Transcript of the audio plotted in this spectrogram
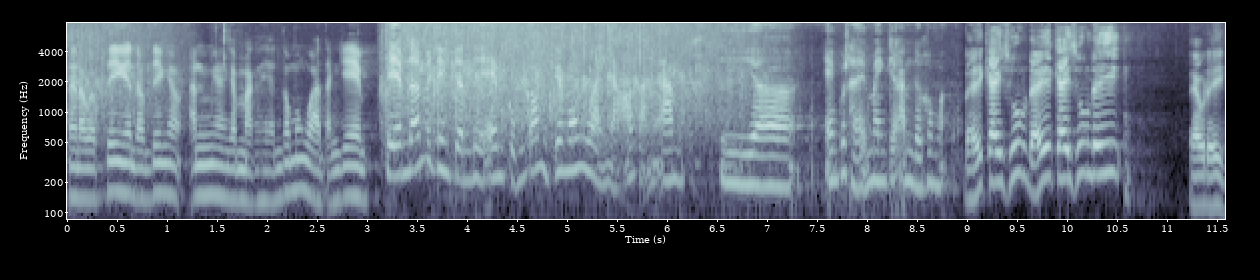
lần đầu gặp tiên đầu tiên anh gặp mặt thì anh có món quà tặng cho em. Thì em đến với chương trình thì em cũng có một cái món quà nhỏ tặng anh. Thì ờ, em có thể mang cho anh được không ạ? Để cây xuống để cây xuống đi. Đeo đi.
